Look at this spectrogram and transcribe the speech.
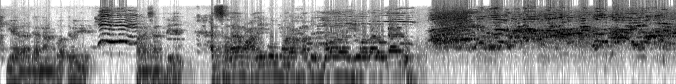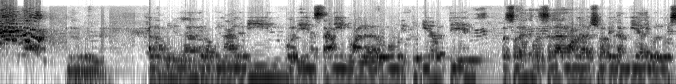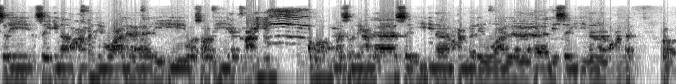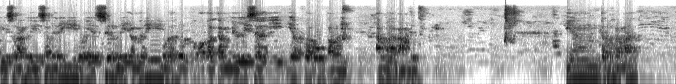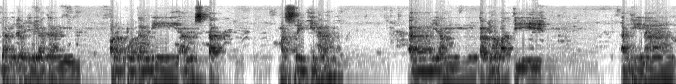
Ya agak nampak ini para santri. Assalamualaikum warahmatullahi wabarakatuh. Alhamdulillah Rabbil Alamin Wa bihi nasta'inu ala umuri dunia wa din Wassalatu wassalamu ala ashrafil anbiya wal mursalin Sayyidina Muhammadin wa ala alihi wa sahbihi ajma'in Allahumma salli ala Sayyidina Muhammadin Rabbi israh li sadri wa yassir li amri wa hlul 'uqdatam min lisani yafqahu qawli. Amma ba'du. Yang terhormat dan termuliakan orang tua kami Al-Ustaz Mas Rikina uh, yang kami hormati Ahina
